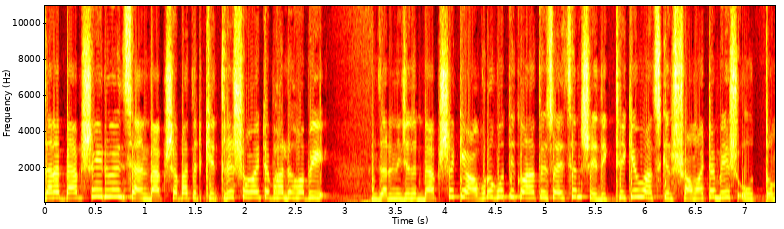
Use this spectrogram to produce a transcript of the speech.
যারা ব্যবসায়ী রয়েছেন, ব্যবসাপাতের ক্ষেত্রে সময়টা ভালো হবে। যারা নিজেদের ব্যবসাকে অগ্রগতি করাতে চাইছেন, সেদিক থেকেও আজকের সময়টা বেশ উত্তম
